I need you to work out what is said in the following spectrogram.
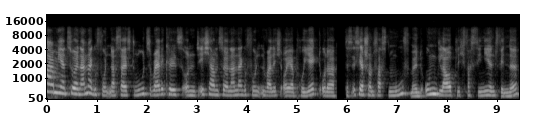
haben ja zueinander gefunden, das heißt Roots, Radicals und ich haben zueinander gefunden, weil ich euer Projekt oder das ist ja schon fast ein Movement, unglaublich faszinierend finde.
